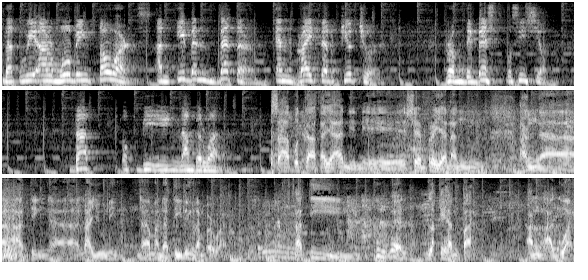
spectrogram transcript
that we are moving towards an even better and brighter future from the best position, that of being number one. Sa abot kakayanin, eh, siyempre yan ang, ang ah, ating ah, layunin na manatiling number one. At i, kung well, lakihan pa ang agwat.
